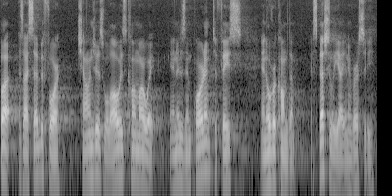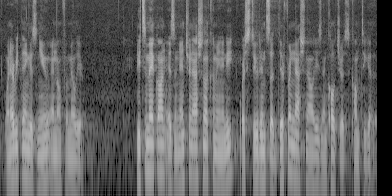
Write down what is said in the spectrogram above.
But as I said before, challenges will always come our way, and it is important to face and overcome them, especially at university when everything is new and unfamiliar. Ritsumeikan is an international community where students of different nationalities and cultures come together.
